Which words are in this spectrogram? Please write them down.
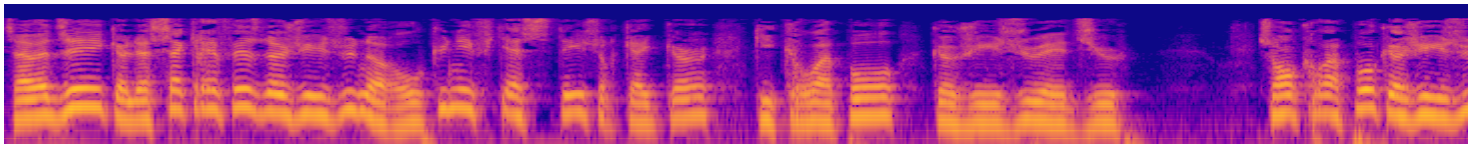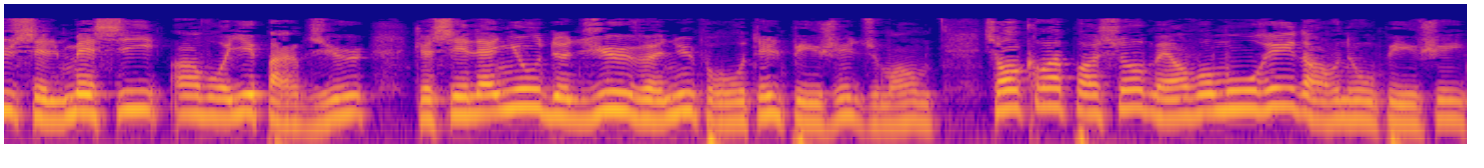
Ça veut dire que le sacrifice de Jésus n'aura aucune efficacité sur quelqu'un qui croit pas que Jésus est Dieu. Si on ne croit pas que Jésus c'est le Messie envoyé par Dieu, que c'est l'agneau de Dieu venu pour ôter le péché du monde, si on ne croit pas ça, mais on va mourir dans nos péchés.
